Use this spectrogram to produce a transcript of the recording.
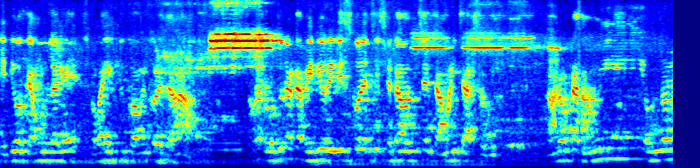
ভিডিও কেমন লাগে, সবাই একটু কমেন্ট করে জানাও। আমরা নতুন একটা ভিডিও রিলিজ করেছি, সেটা হচ্ছে জামাই চারশো নাটকটা আমি অন্যান্য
